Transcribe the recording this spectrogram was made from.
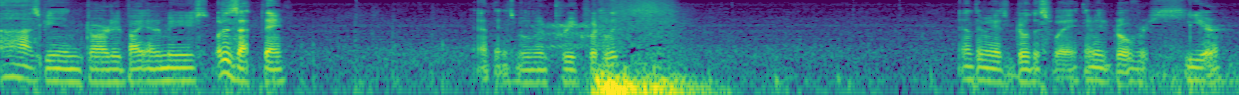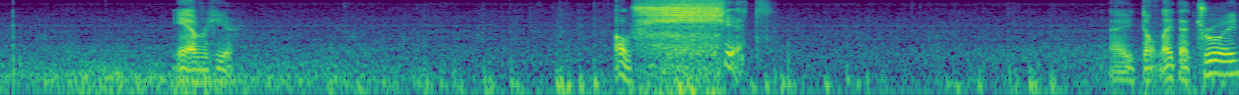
Ah, it's being guarded by enemies. What is that thing? That thing's moving pretty quickly. I don't think we have to go this way. I think we have to go over here. Yeah, over here. Oh, shit. I don't like that droid.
